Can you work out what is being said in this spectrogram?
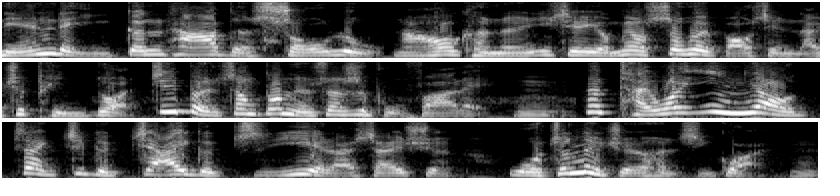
年龄跟他的收入，然后可能一些有没有社会保险来去评断，基本上都能算是普发嘞。嗯，那台湾硬要在这个加一个职业来筛选，我真的觉得很奇怪。嗯。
